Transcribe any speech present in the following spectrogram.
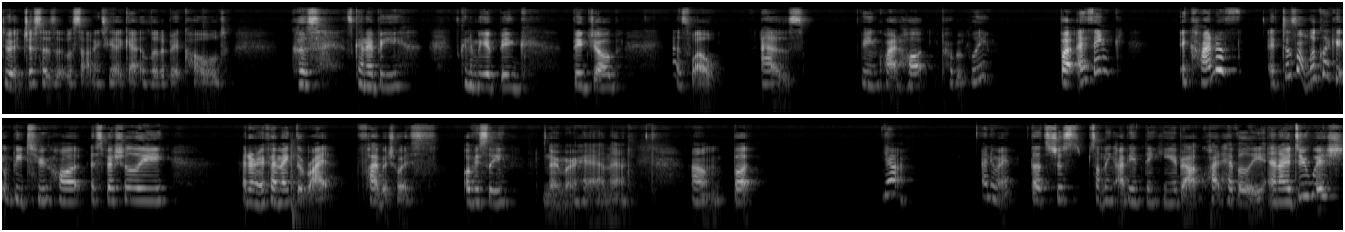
do it just as it was starting to get a little bit cold because it's gonna be it's gonna be a big big job as well as being quite hot probably but I think it kind of it doesn't look like it would be too hot especially I don't know if I make the right fiber choice obviously no mohair in there um, but yeah anyway that's just something I've been thinking about quite heavily and I do wish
